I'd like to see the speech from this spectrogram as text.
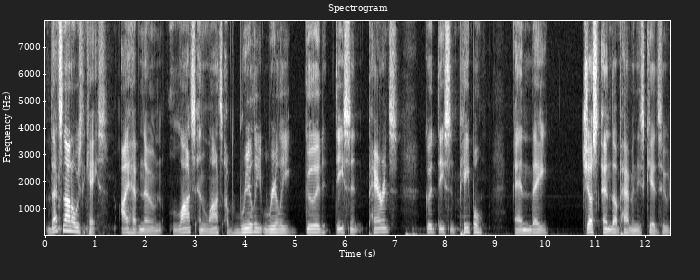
That's not always the case. I have known lots and lots of really, really good, decent parents, good, decent people, and they just end up having these kids who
